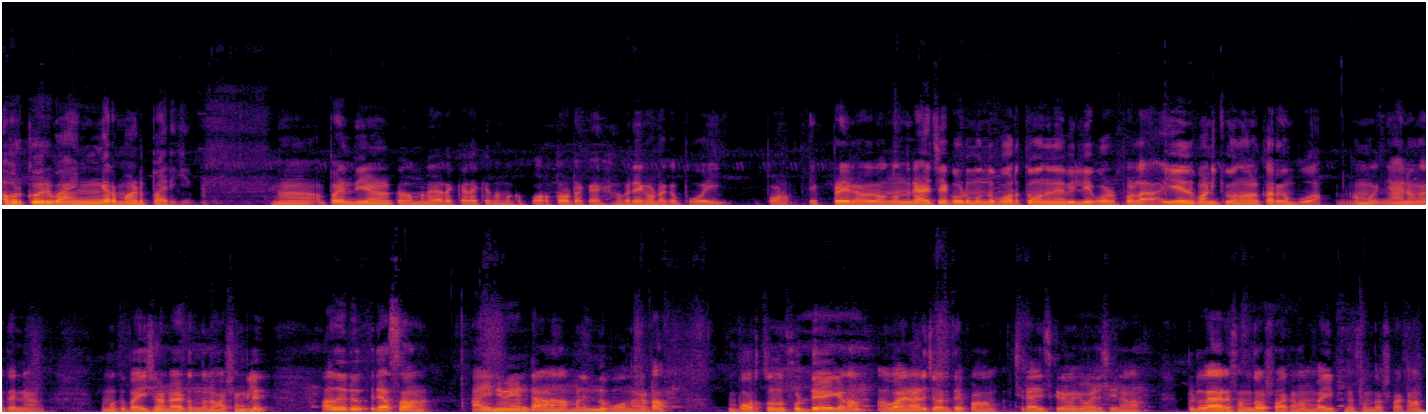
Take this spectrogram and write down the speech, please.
അവർക്കൊരു ഭയങ്കര മടുപ്പായിരിക്കും. അപ്പോൾ എന്ത് ചെയ്യണം? നമ്മൾ ഇടയ്ക്കിടയ്ക്ക് നമുക്ക് പുറത്തോട്ടൊക്കെ അവരെ കൊണ്ടൊക്കെ പോയി പോകണം എപ്പോഴേലും ഒരു ഒന്നൊന്നര ആഴ്ച കൂടുമ്പോൾ ഒന്ന് പുറത്ത് പോകുന്നതിന് വലിയ കുഴപ്പമില്ല. ഏത് പണിക്ക് പോകുന്ന ആൾക്കാർക്കും പോവാം. നമുക്ക് ഞാനും അങ്ങനെ തന്നെയാണ്. നമുക്ക് പൈസ ഉണ്ടായിട്ടൊന്നുമില്ല. പക്ഷെങ്കിൽ അതൊരു രസമാണ്. അതിന് വേണ്ടിയിട്ടാണ് നമ്മൾ ഇന്ന് പോകുന്നത് കേട്ടോ. പുറത്തുനിന്ന് ഫുഡ് കഴിക്കണം വയനാട് ചുരത്തിൽ പോകണം ഇച്ചിരി ഐസ്ക്രീമൊക്കെ ഒക്കെ മേടിച്ച് തരണം പിള്ളേരെ സന്തോഷമാക്കണം വൈഫിനെ സന്തോഷമാക്കണം.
